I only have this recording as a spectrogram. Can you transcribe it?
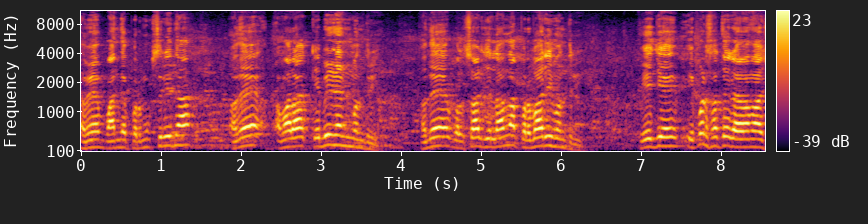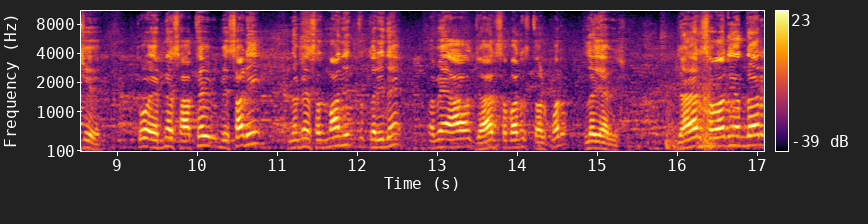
અમે માન્ય પ્રમુખશ્રીના અને અમારા કેબિનેટ મંત્રી અને વલસાડ જિલ્લાના પ્રભારી મંત્રી એ જે એ પણ સાથે રહેવાના છે, તો એમને સાથે બેસાડી અને અમે સન્માનિત કરીને અમે આ જાહેર સભાના સ્થળ પર લઈ આવીશું. જાહેર સભાની અંદર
